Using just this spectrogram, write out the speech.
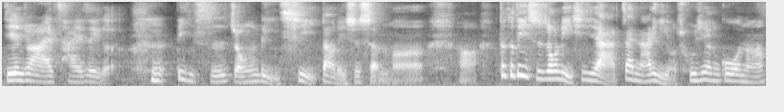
今天就要来猜这个 第十种礼器到底是什么啊？这个第十种礼器啊，在哪里有出现过呢？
